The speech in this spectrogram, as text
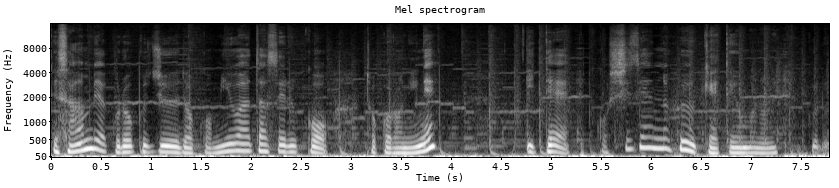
で360度こう見渡せるこうところにねいてこう自然の風景っていうものをねぐる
